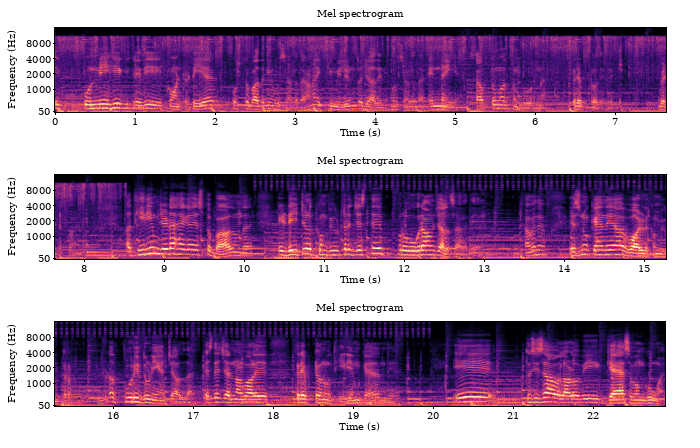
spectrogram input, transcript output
ਇੱਕ ਉਨੀ ਹੀ ਇਹਦੀ ਕੁਆਂਟੀਟੀ ਹੈ, ਉਸ ਤੋਂ ਵੱਧ ਨਹੀਂ ਹੋ ਸਕਦਾ ਹੈ ਨਾ 21 ਮਿਲੀਅਨ ਤੋਂ ਜ਼ਿਆਦਾ ਨਹੀਂ ਹੋ ਸਕਦਾ, ਇੰਨਾ ਹੀ ਹੈ, ਸਭ ਤੋਂ ਮਹੱਤਵਪੂਰਨ ਹੈ ਕ੍ਰਿਪਟੋ ਦੇ ਵਿੱਚ ਬਿਟਕੋਇਨ ਅਥੀਰੀਅਮ ਜਿਹੜਾ ਹੈਗਾ, ਇਸ ਤੋਂ ਬਾਅਦ ਹੁੰਦਾ ਹੈ, ਇਹ ਡਿਜੀਟਲ ਕੰਪਿਊਟਰ ਜਿਸ ਤੇ ਪ੍ਰੋਗਰਾਮ ਚੱਲ ਸਕਦੇ ਆ, ਸਮਝਦੇ ਹੋ? ਇਸ ਨੂੰ ਕਹਿੰਦੇ ਆ ਵਰਲਡ ਕੰਪਿਊਟਰ ਜਿਹੜਾ ਪੂਰੀ ਦੁਨੀਆ ਚੱਲਦਾ ਇਸ ਦੇ ਚੱਲਣ ਵਾਲੇ ਕ੍ਰਿਪਟੋ ਨੂੰ ਅਥੀਰੀਅਮ ਕਹਿ ਦਿੰਦੇ ਆ। ਇਹ ਤੁਸੀਂ ਹਿਸਾਬ ਲਾ ਲਓ ਵੀ ਗੈਸ ਵਾਂਗੂ ਹੈ।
